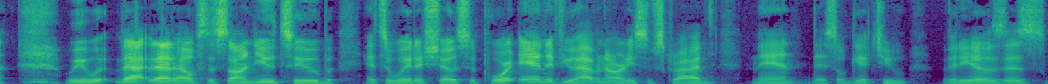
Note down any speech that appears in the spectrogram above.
we that that helps us on YouTube. It's a way to show support. And if you haven't already subscribed, man, this will get you videos as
